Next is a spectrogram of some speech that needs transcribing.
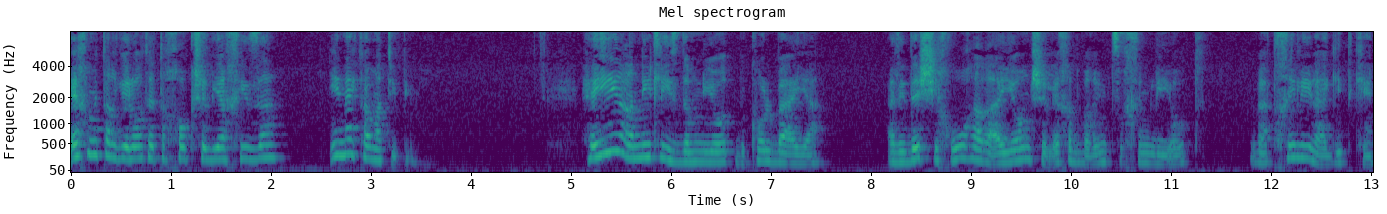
איך מתרגלות את החוק של אי אחיזה? הנה כמה טיפים. היי ערנית להזדמנויות בכל בעיה, על ידי שחרור הרעיון של איך הדברים צריכים להיות, והתחילי להגיד כן.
